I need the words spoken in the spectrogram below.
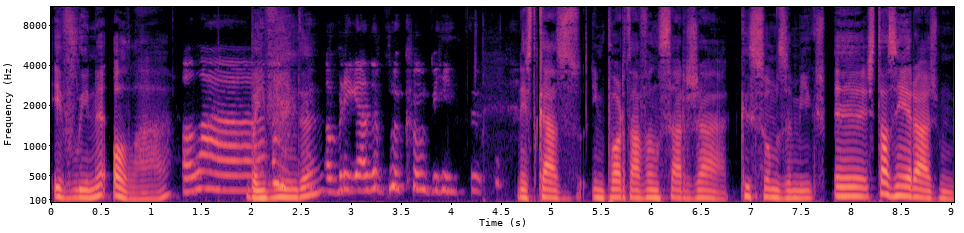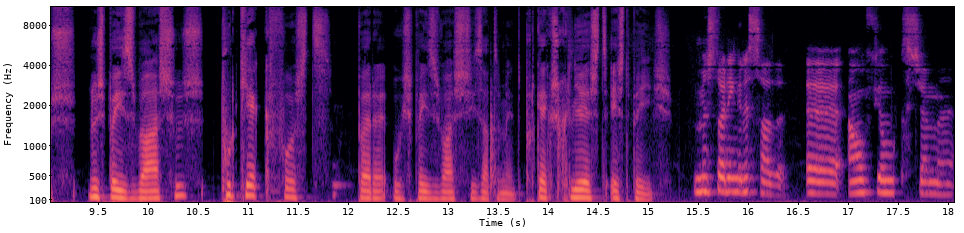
Evelina, olá, Olá! bem-vinda. Obrigada pelo convite. Neste caso, importa avançar já que somos amigos. Eh, estás em Erasmus nos Países Baixos, porquê é que foste para os Países Baixos exatamente? Porquê é que escolheste este país? Uma história engraçada. Ah, há um filme que se chama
